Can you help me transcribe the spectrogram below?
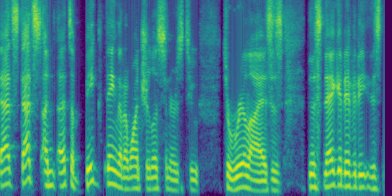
that's that's a, that's a big thing that I want your listeners to to realize is this negativity this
